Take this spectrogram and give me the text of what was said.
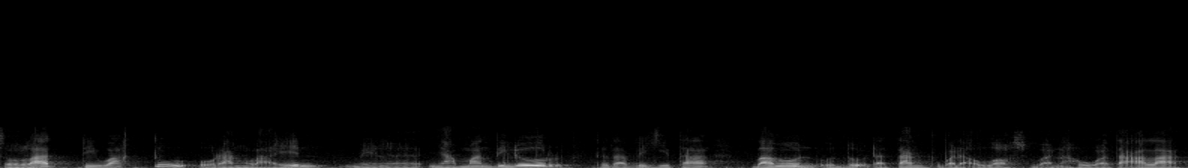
sholat di waktu orang lain nyaman tidur, tetapi kita bangun untuk datang kepada Allah Subhanahu wa taala.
